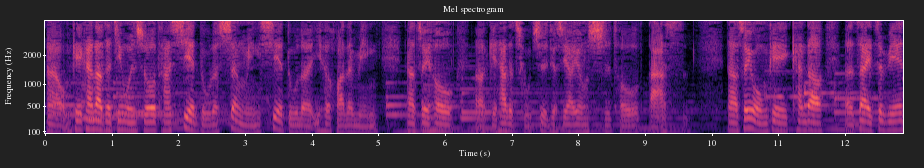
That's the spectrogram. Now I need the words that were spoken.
啊，我们可以看到这经文说，他亵渎了圣名，亵渎了耶和华的名。那最后，呃，给他的处置就是要用石头打死。那所以我们可以看到，呃，在这边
